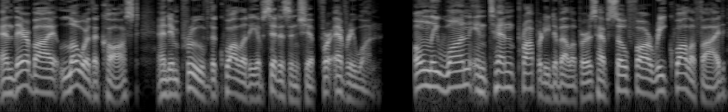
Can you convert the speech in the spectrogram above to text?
and thereby lower the cost and improve the quality of citizenship for everyone. Only one in ten property developers have so far requalified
